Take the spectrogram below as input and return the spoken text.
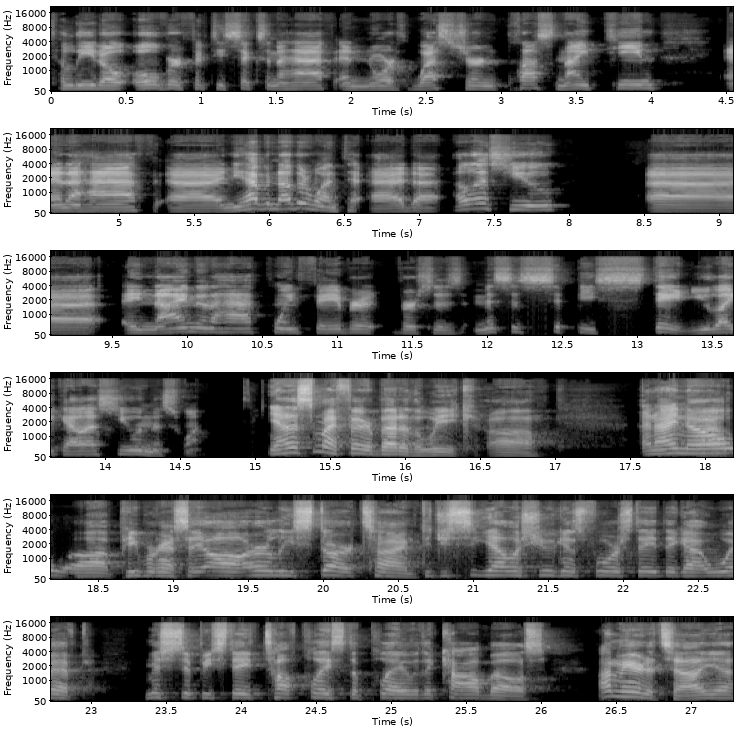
Toledo over 56 and a half, and Northwestern plus 19 and a half. Uh, and you have another one to add uh, LSU uh, a nine and a half point favorite versus Mississippi State. You like LSU in this one? Yeah, this is my favorite bet of the week. Uh, and I know wow. uh, people are going to say, oh, early start time. Did you see LSU against Florida State? They got whipped. Mississippi State, tough place to play with the Cowbells. I'm here to tell you,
